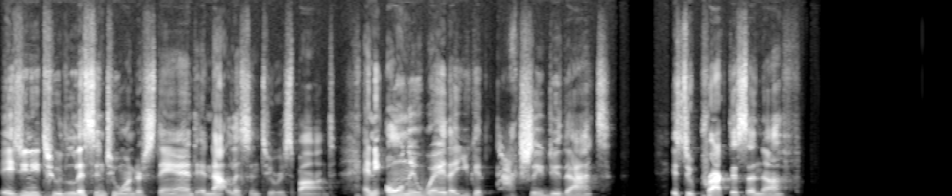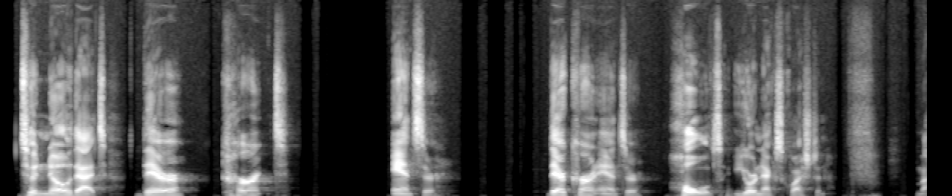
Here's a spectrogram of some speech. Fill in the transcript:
is you need to listen to understand and not listen to respond. And the only way that you can actually do that is to practice enough to know that their current answer, their current answer holds your next question. I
